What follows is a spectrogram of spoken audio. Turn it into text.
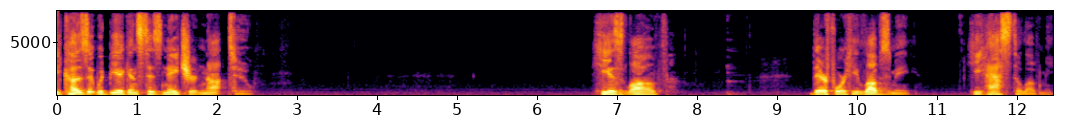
because it would be against his nature not to. He is love. Therefore, he loves me. He has to love me.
